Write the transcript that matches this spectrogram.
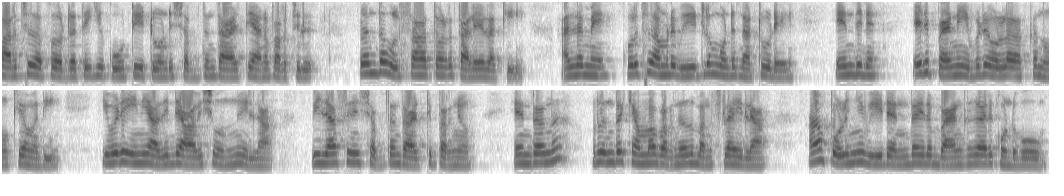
പറിച്ചതൊക്കെ ഒരിടത്തേക്ക് കൂട്ടിയിട്ടുകൊണ്ട് ശബ്ദം താഴ്ത്തിയാണ് പറച്ചിൽ. വൃന്ദ ഉത്സാഹത്തോടെ തലയിളക്കി അല്ലമ്മേ കുറച്ച് നമ്മുടെ വീട്ടിലും കൊണ്ട് നട്ടൂടെ. എന്തിന്? എടി പെണ്ണ് ഇവിടെ ഉള്ളതൊക്കെ നോക്കിയാൽ മതി. ഇവിടെ ഇനി അതിന്റെ ആവശ്യമൊന്നുമില്ല വിലാസിന് ശബ്ദം താഴ്ത്തി പറഞ്ഞു എന്താന്ന്? വൃന്ദയ്ക്ക് അമ്മ പറഞ്ഞത് മനസ്സിലായില്ല. ആ പൊളിഞ്ഞ വീട് എന്തായാലും ബാങ്കുകാർ കൊണ്ടുപോകും.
